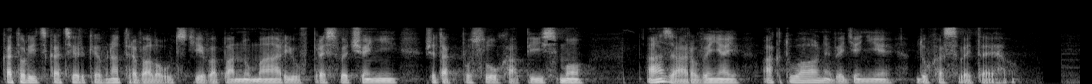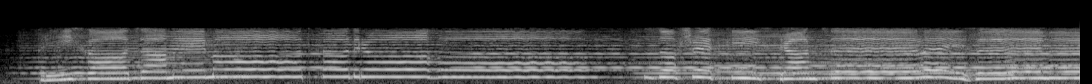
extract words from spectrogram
Katolícka cirkev natrvalo uctieva pannu Máriu v presvedčení, že tak poslúcha písmo a zároveň aj aktuálne vedenie Ducha Svetého. Prichádzame, Mátka dráha, zo všetkých strán celej zeme,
